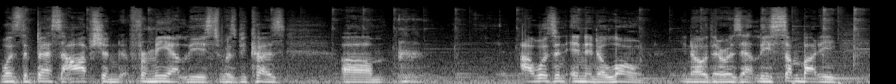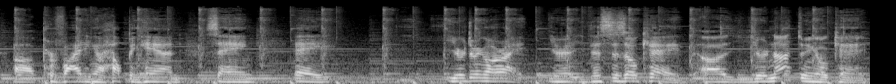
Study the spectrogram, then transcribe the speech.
was the best option for me at least was because um, I wasn't in it alone. You know, there was at least somebody uh, providing a helping hand, saying, "Hey, you're doing all right. You're this is okay. Uh, you're not doing okay.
